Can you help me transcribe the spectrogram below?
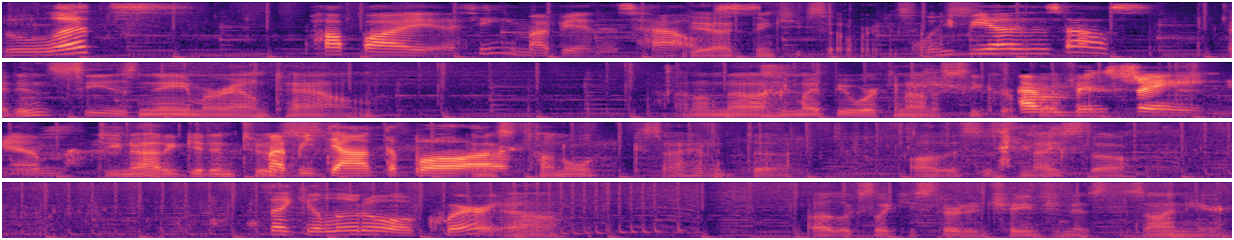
Let's Popeye. I think he might be in his house. Yeah, I think he's over at his house. Will he be at his house? I didn't see his name around town. I don't know. He might be working on a secret I haven't been seeing him. Do you know how to get into Might his, be down at the in bar. his tunnel? Because I haven't. Uh... Oh, this is nice though. It's like a little aquarium. Yeah. Oh, it looks like he started changing his design here.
